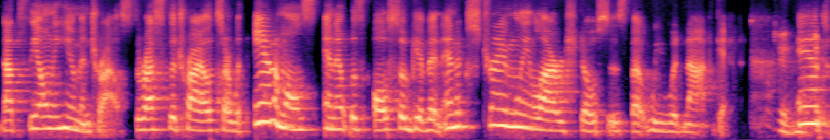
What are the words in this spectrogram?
That's the only human trials. The rest of the trials are with animals, and it was also given in extremely large doses that we would not get. And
